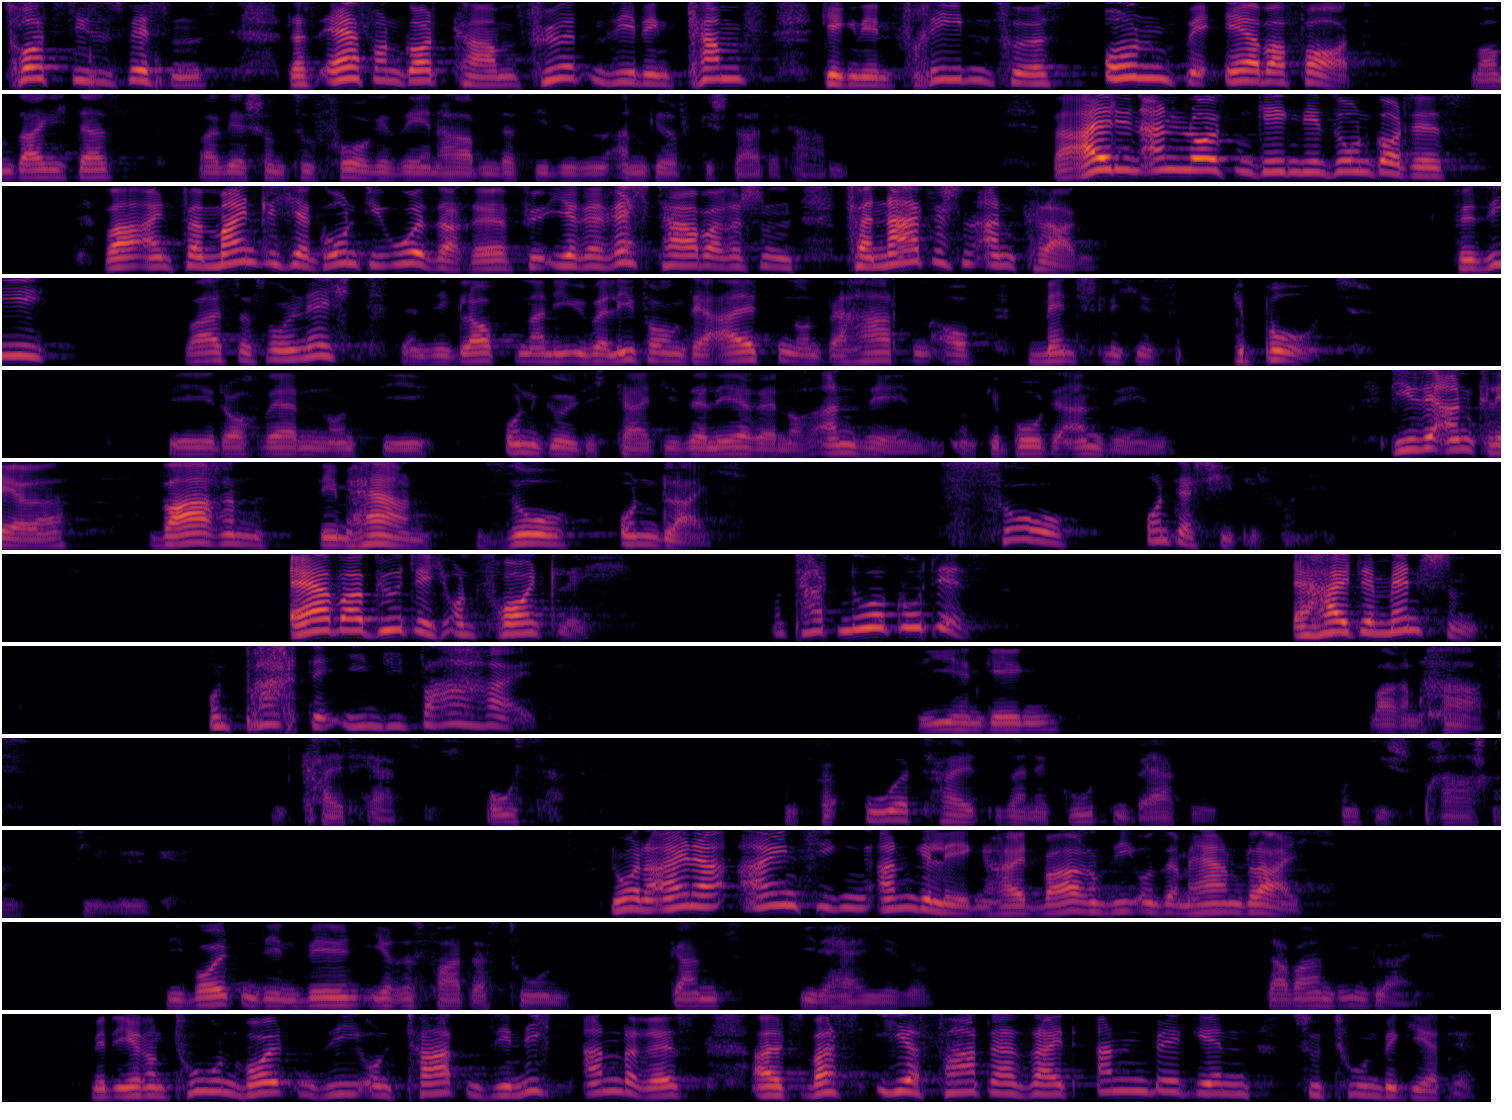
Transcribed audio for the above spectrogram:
Trotz dieses Wissens, dass er von Gott kam, führten sie den Kampf gegen den Friedenfürst unbeehrbar fort. Warum sage ich das? Weil wir schon zuvor gesehen haben, dass sie diesen Angriff gestartet haben. Bei all den Anläufen gegen den Sohn Gottes war ein vermeintlicher Grund die Ursache für ihre rechthaberischen, fanatischen Anklagen. Für sie war es das wohl nicht, denn sie glaubten an die Überlieferung der Alten und beharrten auf menschliches Gebot. Wir jedoch werden uns die Ungültigkeit dieser Lehre noch ansehen und Gebote ansehen. Diese Anklärer waren dem Herrn so ungleich, so unterschiedlich von ihm. Er war gütig und freundlich und tat nur Gutes. Er heilte Menschen und brachte ihnen die Wahrheit. Sie hingegen waren hart und kaltherzig, boshaft und verurteilten seine guten Werken und sie sprachen die Lüge. Nur in einer einzigen Angelegenheit waren sie unserem Herrn gleich. Sie wollten den Willen ihres Vaters tun, ganz wie der Herr Jesus. Da waren sie ihm gleich. Mit ihrem Tun wollten sie und taten sie nichts anderes, als was ihr Vater seit Anbeginn zu tun begehrte.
